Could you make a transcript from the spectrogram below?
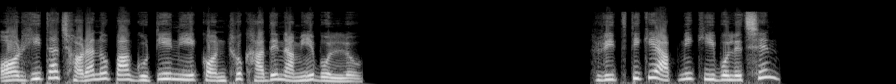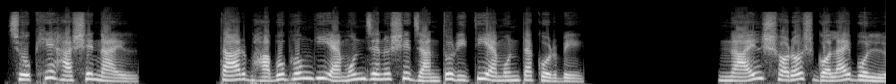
অর্হিতা ছড়ানো পা গুটিয়ে নিয়ে কণ্ঠ খাদে নামিয়ে বলল হৃত্বিকে আপনি কি বলেছেন? চোখে হাসে নাইল। তার ভাবভঙ্গি এমন যেন সে জানত রীতি এমনটা করবে। নাইল সরস গলায় বলল,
